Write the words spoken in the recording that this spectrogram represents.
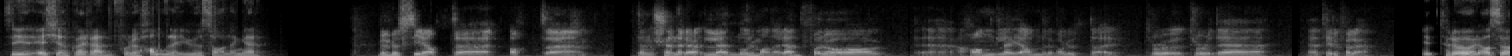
så jeg er ikke noe redd for å handle i USA lenger. Vil du si at, eh, at eh, den generelle nordmann er redd for å handle i andre valutaer? Tror du, tror du det er tilfellet? Jeg tror altså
